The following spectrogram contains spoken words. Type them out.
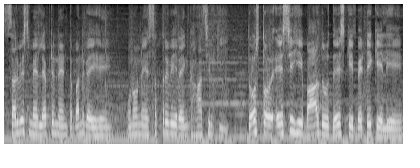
सर्विस में लेफ्टिनेंट बन गए हैं। उन्होंने सत्रहवीं रैंक हासिल की। दोस्तों, ऐसी ही बहादुर देश की बेटी के लिए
